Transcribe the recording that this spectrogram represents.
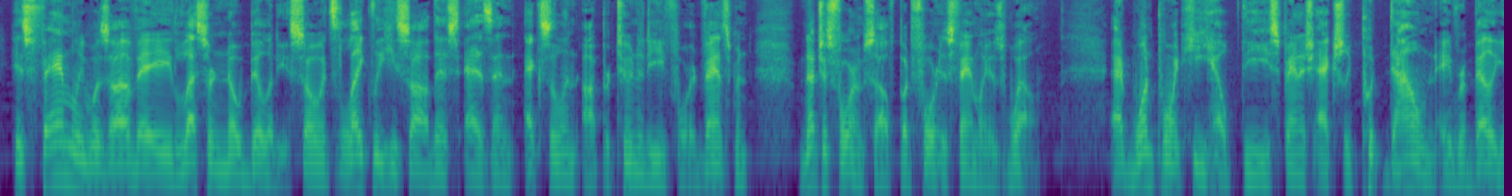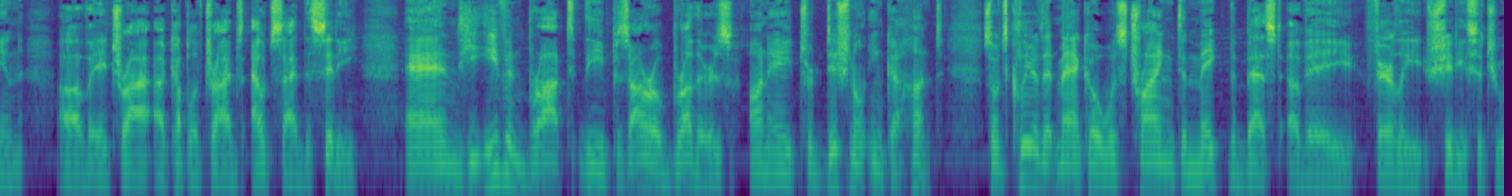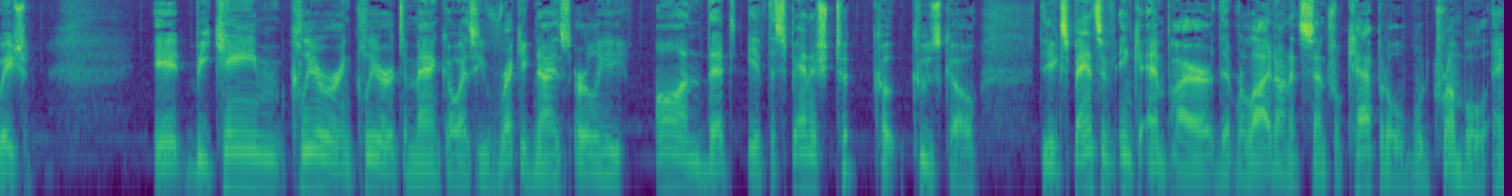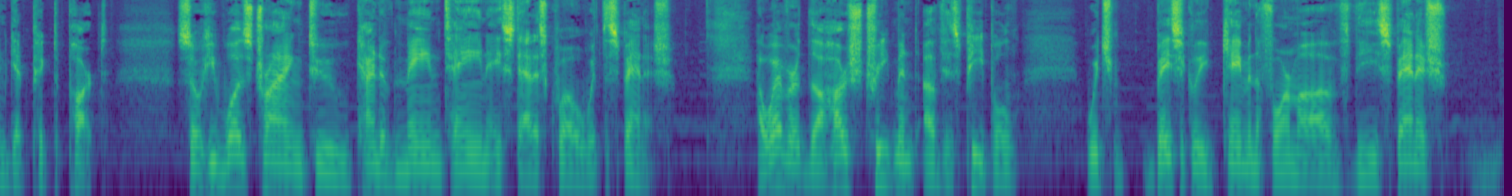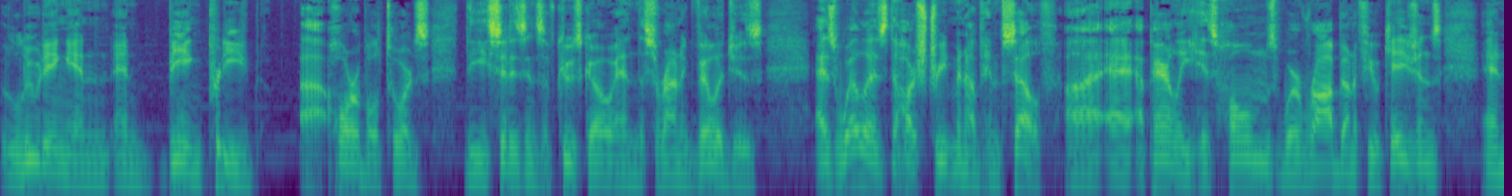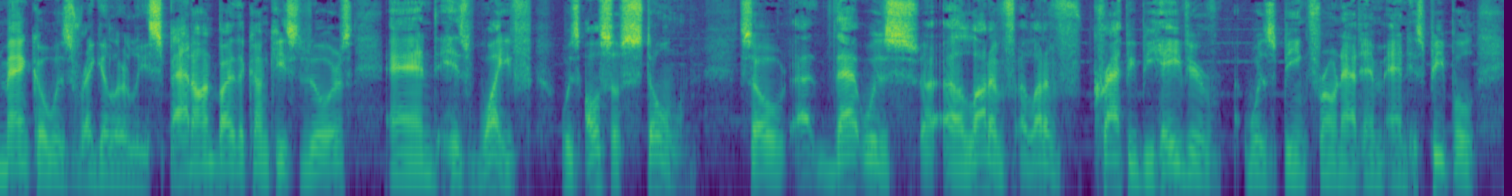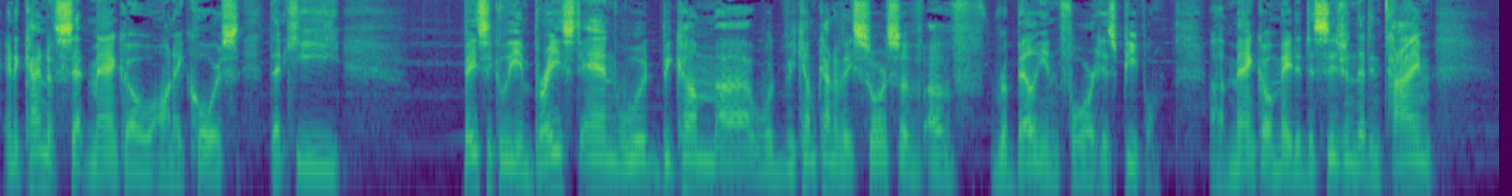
His family was of a lesser nobility, so it's likely he saw this as an excellent opportunity for advancement, not just for himself, but for his family as well. At one point, he helped the Spanish actually put down a rebellion of a, tri- a couple of tribes outside the city, and he even brought the Pizarro brothers on a traditional Inca hunt. So it's clear that Manco was trying to make the best of a fairly shitty situation. It became clearer and clearer to Manco as he recognized early on that if the Spanish took Cuzco, the expansive Inca Empire that relied on its central capital would crumble and get picked apart. So he was trying to kind of maintain a status quo with the Spanish. However, the harsh treatment of his people, which basically came in the form of the Spanish looting and, and being pretty uh, horrible towards the citizens of Cusco and the surrounding villages, as well as the harsh treatment of himself. Uh, apparently, his homes were robbed on a few occasions, and Manco was regularly spat on by the conquistadors, and his wife was also stolen. So uh, that was a, a lot of a lot of crappy behavior was being thrown at him and his people, and it kind of set Manco on a course that he basically embraced and would become uh, would become kind of a source of, of rebellion for his people. Uh, Manco made a decision that in time,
